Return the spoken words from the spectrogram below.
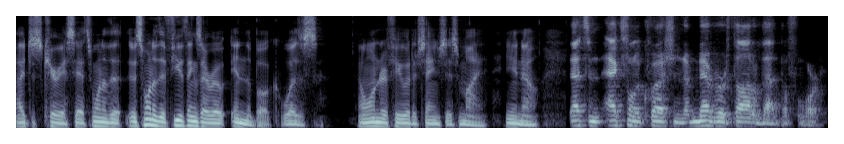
I just curious. It's one of the it's one of the few things I wrote in the book was I wonder if he would have changed his mind. You know, That's an excellent question. I've never thought of that before.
